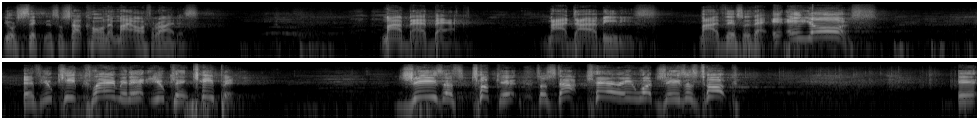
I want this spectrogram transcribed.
your sickness. So stop calling it my arthritis, my bad back, my diabetes, my this or that. It ain't yours. If you keep claiming it, you can keep it. Jesus took it, so stop carrying what Jesus took. It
